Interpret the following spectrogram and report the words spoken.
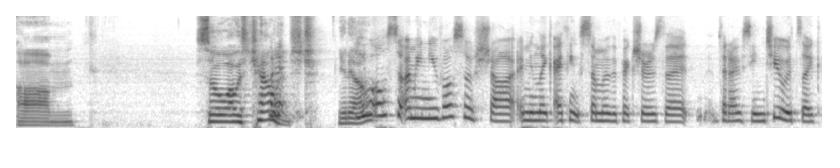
Um so i was challenged you know You also, I mean, you've also shot. I mean, like I think some of the pictures that that I've seen too. It's like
